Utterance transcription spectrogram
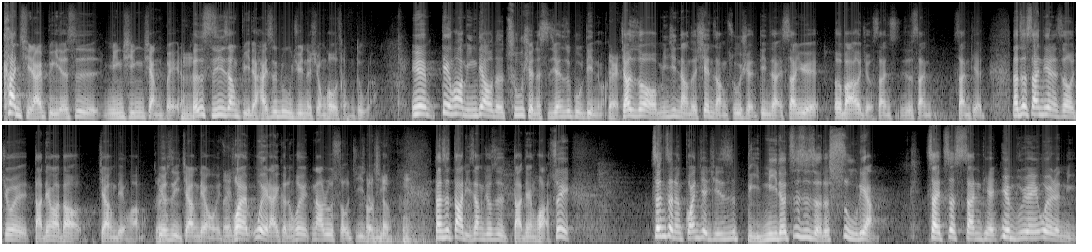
看起来比的是民心向背了，可是实际上比的还是陆军的雄厚程度了。因为电话民调的初选的时间是固定的嘛。对。假如说民进党的县长初选定在三月二八、二九、三十，就是三。三天，那这三天的时候就会打电话到家用电话嘛，又是以家用电话为主。后来未来可能会纳入手机等等，嗯，但是大体上就是打电话。所以真正的关键其实是比你的支持者的数量，在这三天愿不愿意为了你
